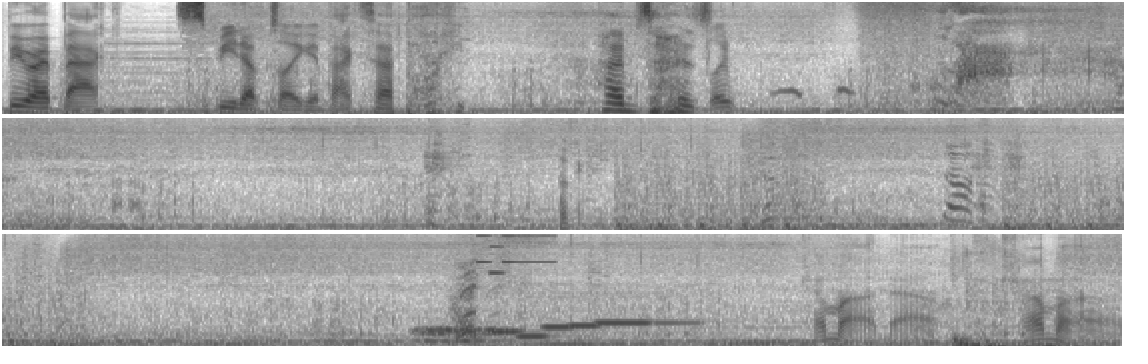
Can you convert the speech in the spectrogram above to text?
Be right back. Speed up till I get back to that point. I'm sorry, it's like... Come on now. Come on.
